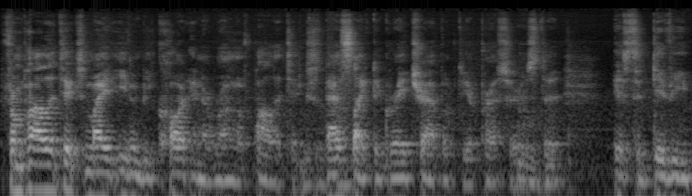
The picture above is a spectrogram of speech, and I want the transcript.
from politics might even be caught in a rung of politics. Mm-hmm. That's like the great trap of the oppressor is to mm-hmm. is to divvy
